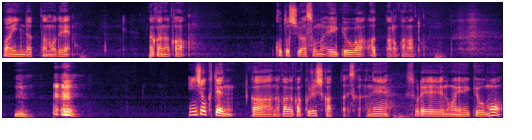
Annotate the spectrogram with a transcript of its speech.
ワインだったのでなかなか今年はその影響があったのかなと。うん。飲食店がなかなか苦しかったですからね。それの影響も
